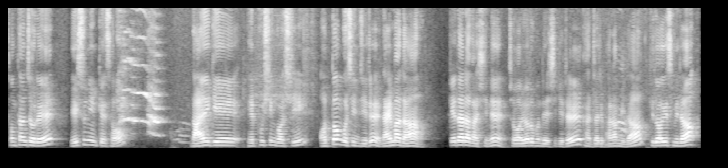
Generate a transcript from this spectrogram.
성탄절에 예수님께서 나에게 베푸신 것이 어떤 것인지를 날마다 깨달아 가시는 저와 여러분 되시기를 간절히 바랍니다. 기도하겠습니다.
